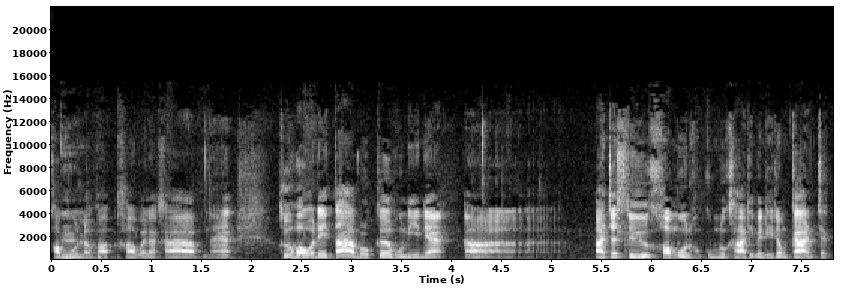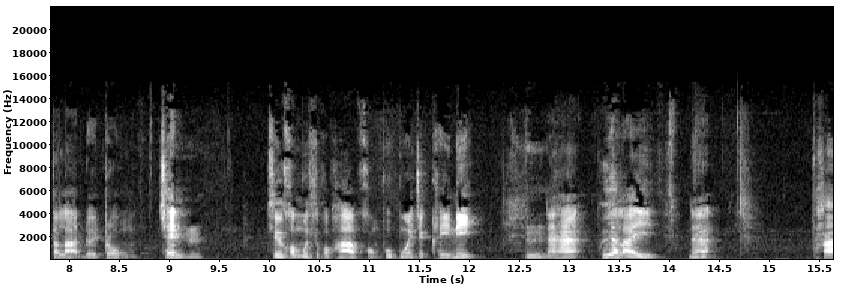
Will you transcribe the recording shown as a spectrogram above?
ข้อมูลอืมเราก็เข้าไปแล้วครับ นะฮะ คือเขาบอกว่า Data Broker พวกนี้เนี่ยอ่าอาจจะซื้อข้อมูลของกลุ่มลูกค้าที่เป็นที่ต้องการจากตลาดโดยตรง เช่นอือฮึซื้อข้อมูลสุขภาพของผู้ป่วยจากคลินิกอืมนะฮะ เพื่ออะไรนะฮะถ้า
